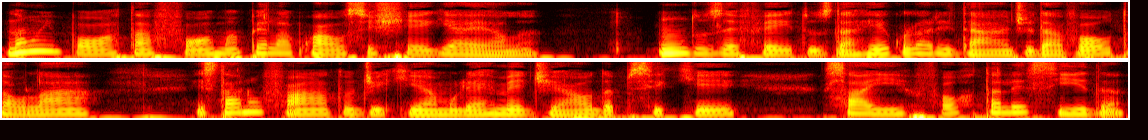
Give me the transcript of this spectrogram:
Não importa a forma pela qual se chegue a ela. Um dos efeitos da regularidade da volta ao lar está no fato de que a mulher medial da psique sair fortalecida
